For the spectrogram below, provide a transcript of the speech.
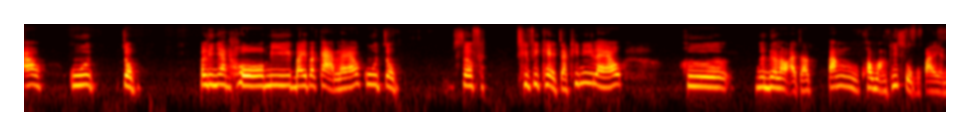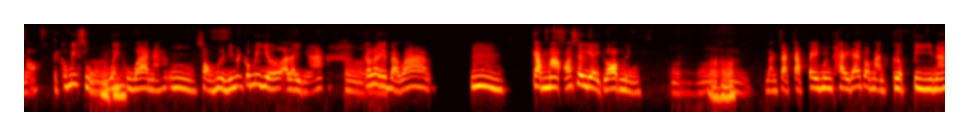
เอ้า กูจบ ปริญญาโทมีใบประกาศแล้ว กูจบ certificate จากที่นี่แล้ว คือเงินเดือนเราอาจจะตั้งความหวังที่สูงไปอะเนาะแต่ก็ไม่สูงนะเว้ยกูว่านะอืมสองหมื่นนี่มันก็ไม่เยอะอะไรอย่างเงี้ยอืมก็เลยแบบว่า อืม กลับมาออสเตรเลียอีกรอบหนึ่งอืมอ่าฮะอืมหลังจากกลับไปเมืองไทยได้ประมาณเกือบปีนะ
